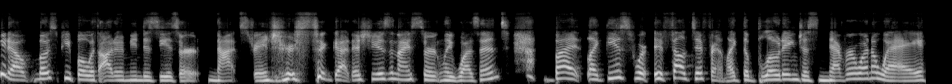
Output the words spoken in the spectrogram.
you know, most people with autoimmune disease are not strangers to gut issues. And I certainly wasn't. But like these were, it felt different. Like the bloating just never went away.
